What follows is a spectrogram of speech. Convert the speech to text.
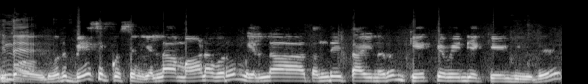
இந்த- இது வந்து பேசிக் கொஸ்டின் எல்லா மாணவரும் எல்லா தந்தை தாயினரும் கேட்க வேண்டிய கேள்வி இது.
